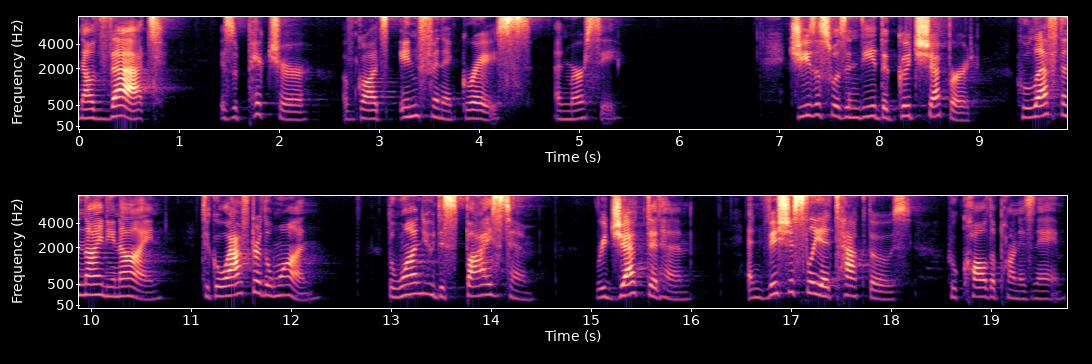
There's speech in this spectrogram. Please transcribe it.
Now, that is a picture of God's infinite grace and mercy. Jesus was indeed the good shepherd who left the 99 to go after the one, the one who despised him, rejected him, and viciously attacked those who called upon his name.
